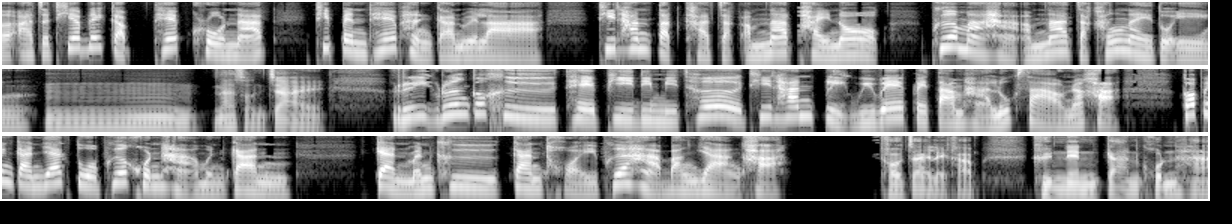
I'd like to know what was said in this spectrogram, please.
ออาจจะเทียบได้กับเทพโครนัสที่เป็นเทพแห่งการเวลา ที่ท่านตัดขาดจากอำนาจภายนอก เพื่อมาหาอำนาจจากข้างในตัวเอง อืม น่าสนใจ หรืออีกเรื่องก็คือเทพีดิมิเตอร์ ที่ท่านปลีกวิเวกไปตามหาลูกสาวนะคะ ก็เป็นการแยกตัวเพื่อค้นหาเหมือนกัน แก่นมันคือการถอยเพื่อหาบางอย่างค่ะ เข้าใจเลยครับ คือเน้นการค้นหา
